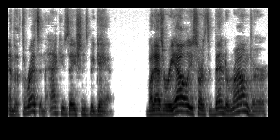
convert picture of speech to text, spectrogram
and the threats and accusations began. But as reality starts to bend around her,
